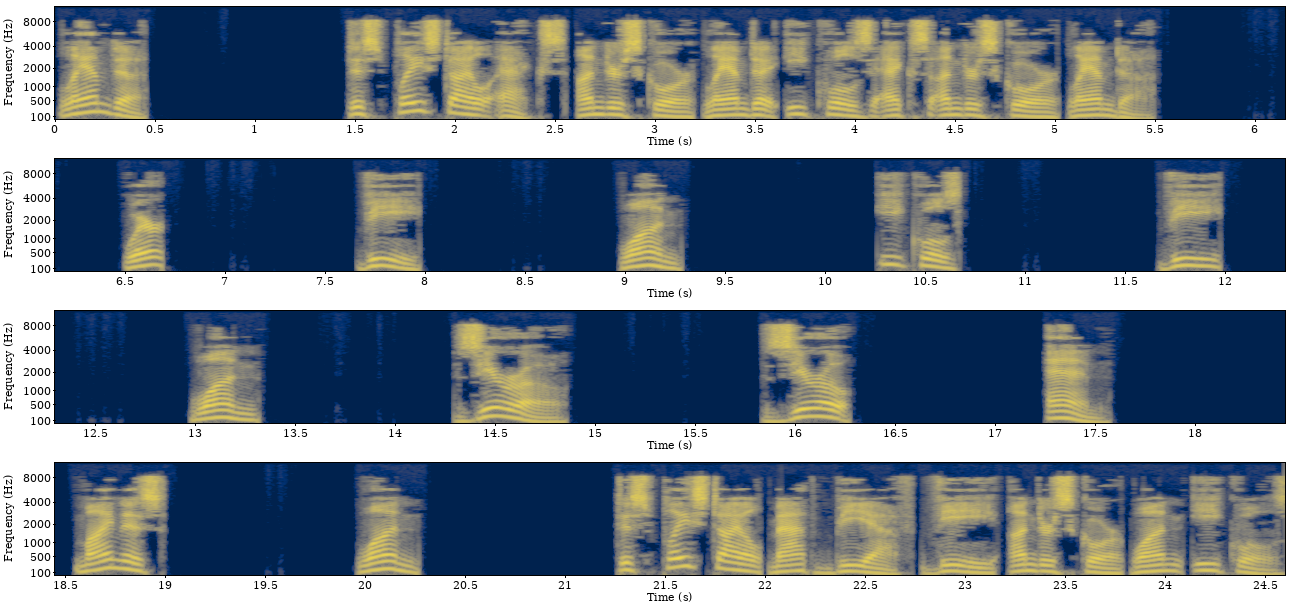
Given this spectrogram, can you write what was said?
lambda display style x underscore lambda equals x underscore lambda where v 1 equals V 1 0 0 n minus 1 Display style Math BF V underscore one equals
